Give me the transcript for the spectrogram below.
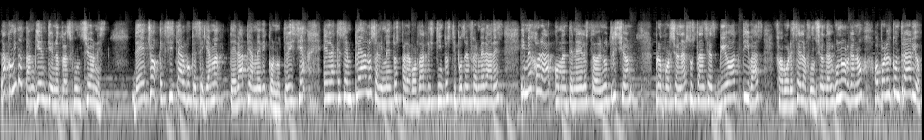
La comida también tiene otras funciones. De hecho, existe algo que se llama terapia médico-nutricia, en la que se emplea los alimentos para abordar distintos tipos de enfermedades y mejorar o mantener el estado de nutrición, proporcionar sustancias bioactivas, favorecer la función de algún órgano o por el contrario,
